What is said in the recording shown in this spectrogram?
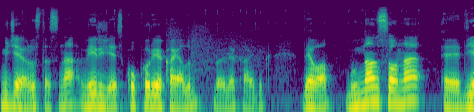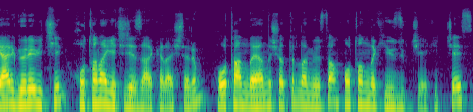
mücevher ustasına vereceğiz. Kokoruya kayalım. Böyle kaydık. Devam. Bundan sonra ee, diğer görev için Hotan'a geçeceğiz arkadaşlarım. Hotan'da yanlış hatırlamıyorsam Hoton'daki yüzükçüye gideceğiz.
